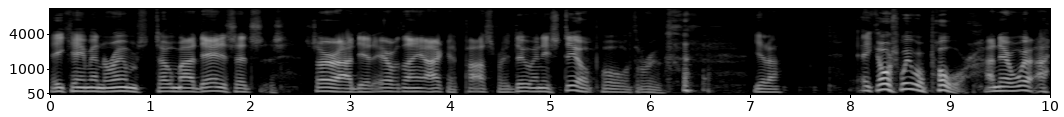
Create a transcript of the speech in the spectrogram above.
He came in the room, and told my daddy, said, "Sir, I did everything I could possibly do, and he still pulled through." you know. Of course, we were poor. I never will. I,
